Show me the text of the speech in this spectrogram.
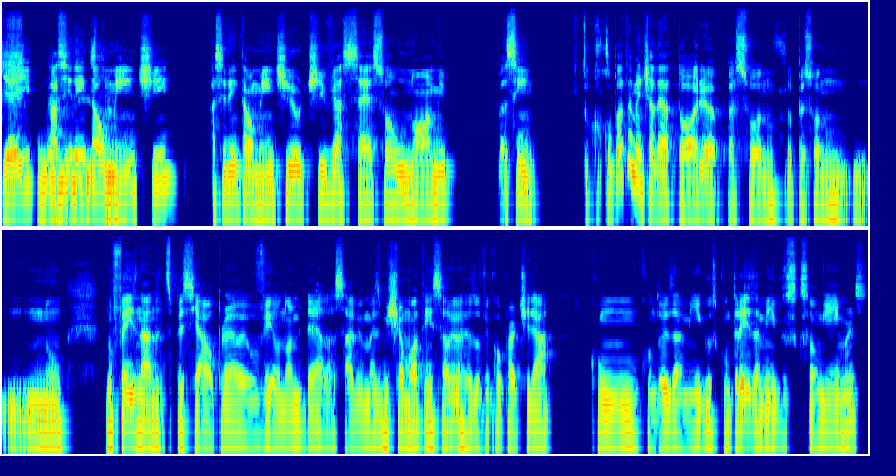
E aí, Lendo acidentalmente, acidentalmente eu tive acesso a um nome assim, completamente aleatório, a pessoa não, a pessoa não, não, não fez nada de especial pra eu ver o nome dela, sabe? Mas me chamou a atenção e eu resolvi compartilhar com, com dois amigos, com três amigos que são gamers,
